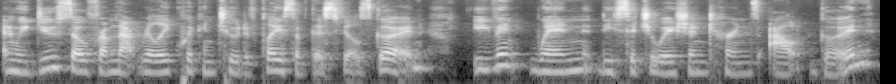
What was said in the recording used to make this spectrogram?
and we do so from that really quick intuitive place of this feels good, even when the situation turns out good,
